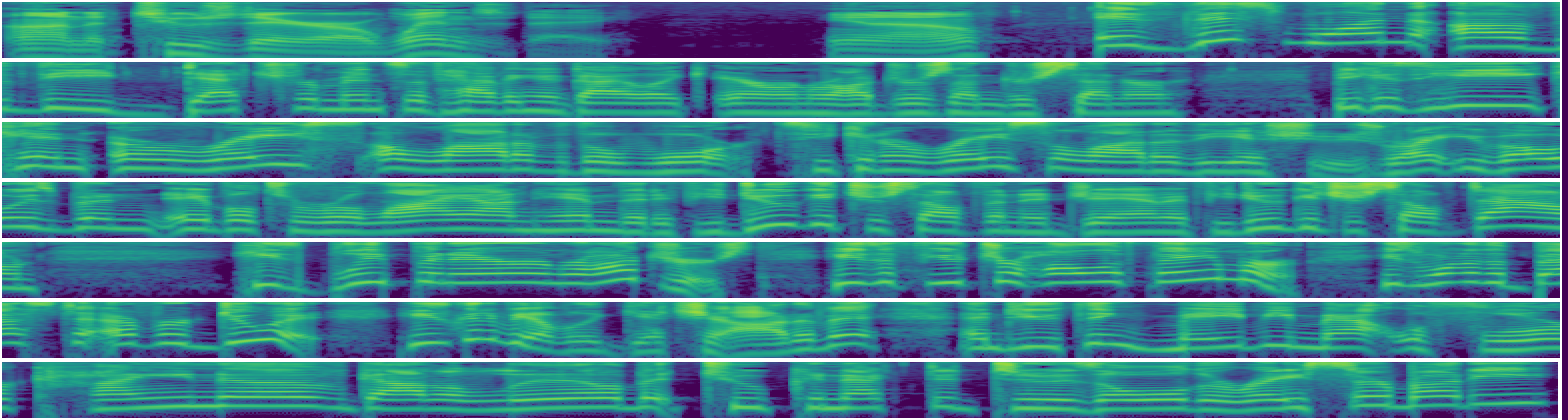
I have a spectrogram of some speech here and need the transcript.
on a Tuesday or a Wednesday, you know? Is this one of the detriments of having a guy like Aaron Rodgers under center? Because he can erase a lot of the warts. He can erase a lot of the issues, right? You've always been able to rely on him that if you do get yourself in a jam, if you do get yourself down, he's bleeping Aaron Rodgers. He's a future Hall of Famer. He's one of the best to ever do it. He's going to be able to get you out of it. And do you think maybe Matt LaFleur kind of got a little bit too connected to his old eraser buddy?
